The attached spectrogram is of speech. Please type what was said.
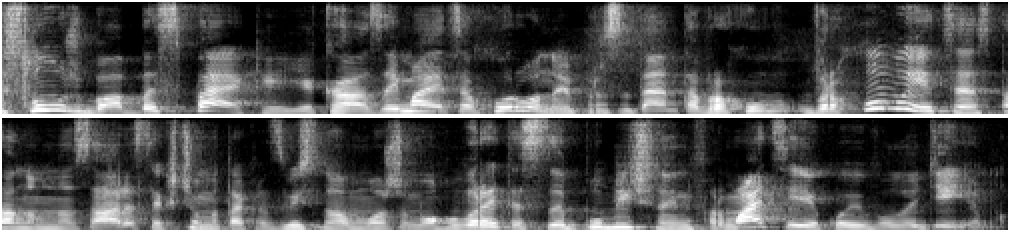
служба безпеки, яка займається охороною президента, врахов- враховує це станом на зараз, якщо ми так звісно можемо говорити з публічної інформації, якою володіємо.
